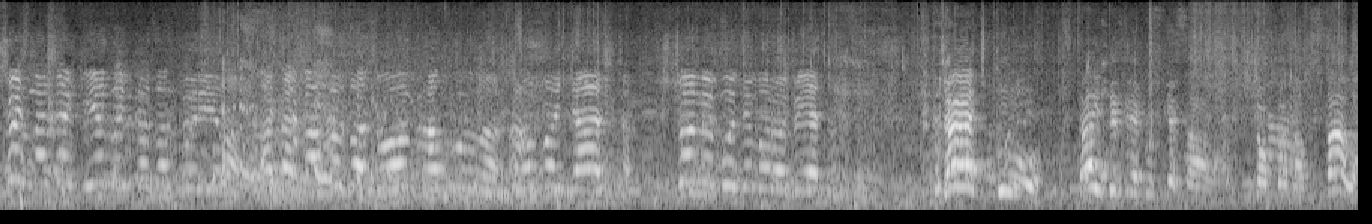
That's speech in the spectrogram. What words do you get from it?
щось наша кізонька захворіла, а така коза добра була, роботяща. Що ми будемо робити? Дядьку, дайте три кучки сала, щоб вона встала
